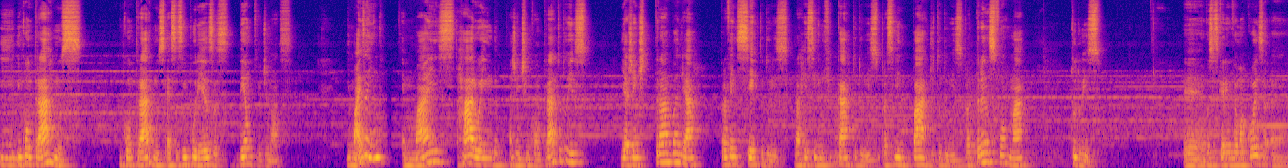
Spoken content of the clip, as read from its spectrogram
e encontrarmos encontrarmos essas impurezas dentro de nós. E mais ainda, é mais raro ainda a gente encontrar tudo isso e a gente trabalhar para vencer tudo isso, para ressignificar tudo isso, para se limpar de tudo isso, para transformar tudo isso. É, vocês querem ver uma coisa? É,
